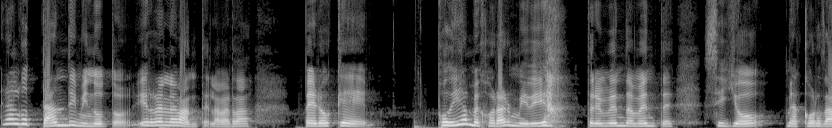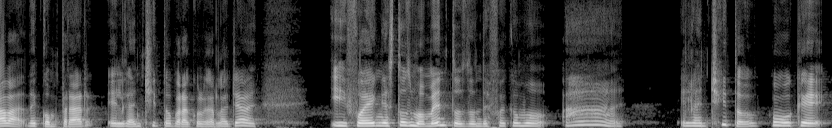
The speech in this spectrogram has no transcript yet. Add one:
era algo tan diminuto, irrelevante, la verdad, pero que podía mejorar mi día tremendamente si yo me acordaba de comprar el ganchito para colgar la llave. Y fue en estos momentos donde fue como, ah, el ganchito, como que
